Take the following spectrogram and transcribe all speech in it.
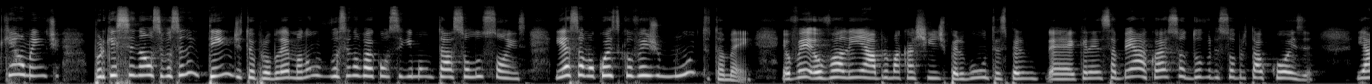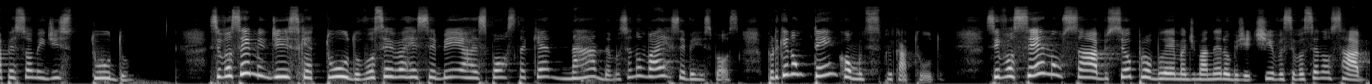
que realmente, porque senão, se você não entende teu problema, não, você não vai conseguir montar soluções. E essa é uma coisa que eu vejo muito também. Eu, ve, eu vou ali, abro uma caixinha de perguntas, per, é, querendo saber, ah, qual é a sua dúvida sobre tal coisa. E a pessoa me diz tudo. Se você me diz que é tudo, você vai receber a resposta que é nada. Você não vai receber resposta, porque não tem como te explicar tudo. Se você não sabe o seu problema de maneira objetiva, se você não sabe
